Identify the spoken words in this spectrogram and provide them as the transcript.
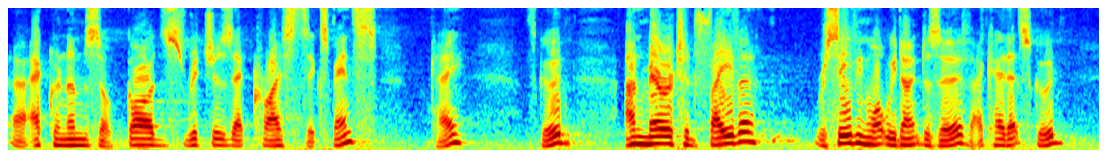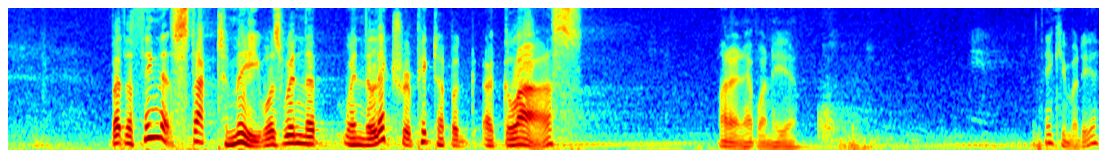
uh, acronyms of God's riches at Christ's expense. Okay, it's good. Unmerited favor, receiving what we don't deserve. Okay, that's good. But the thing that stuck to me was when the, when the lecturer picked up a, a glass. I don't have one here. Thank you, my dear.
